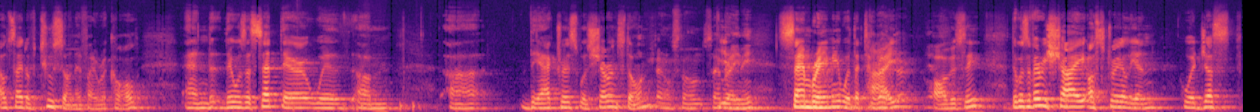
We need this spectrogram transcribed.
outside of Tucson, if I recall. And there was a set there with um, uh, the actress was Sharon Stone. Sharon Stone, Sam Yeah. Raimi. Sam Raimi with the tie, yes. obviously. There was a very shy Australian who had just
